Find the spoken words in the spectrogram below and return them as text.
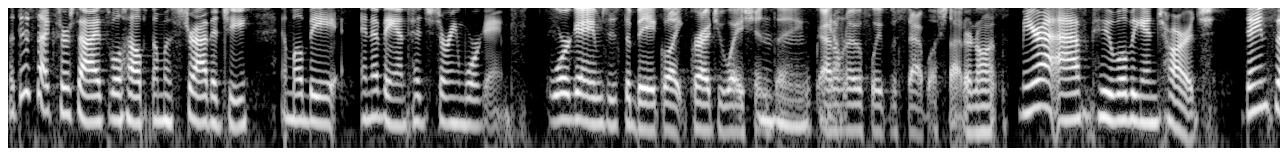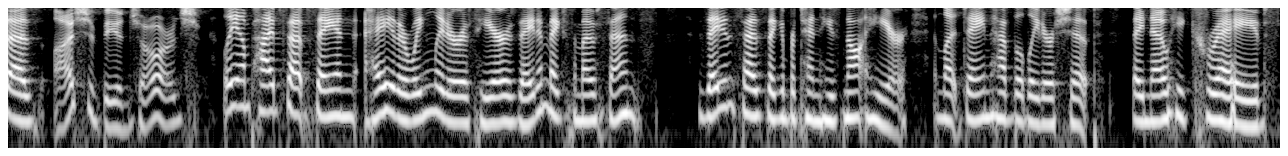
but this exercise will help them with strategy and will be an advantage during war games. War games is the big like graduation mm-hmm. thing. I don't know if we've established that or not. Mira asks who will be in charge. Dain says, I should be in charge. Liam pipes up saying, Hey, their wing leader is here. Xaden makes the most sense. Xaden says they can pretend he's not here and let Dain have the leadership they know he craves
